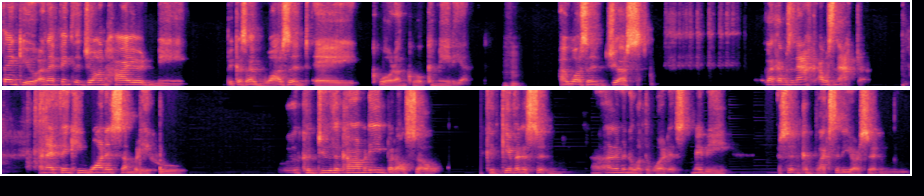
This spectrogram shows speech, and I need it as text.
Thank you. And i think that jon hired me because i wasn't a quote unquote comedian. Mm-hmm. i wasn't just like i was an act i was an actor. And i think he wanted somebody who could do the comedy but also could give it a certain i don't even know what the word is maybe a certain complexity or a certain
